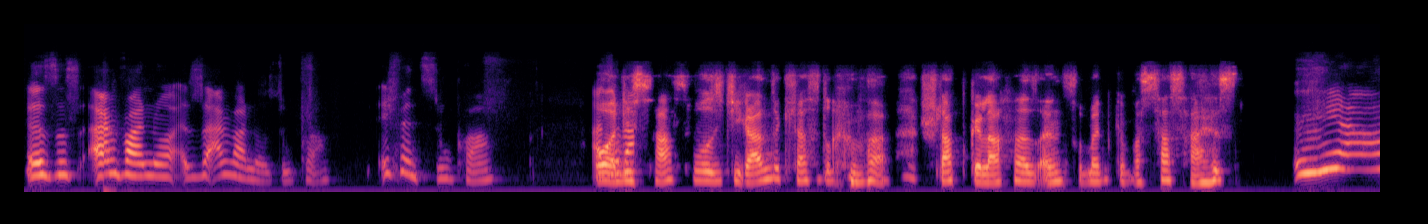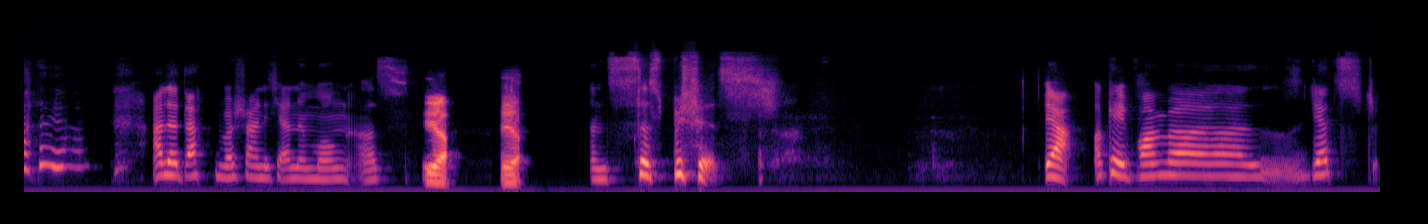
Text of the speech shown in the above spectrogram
das ist einfach nur, es ist einfach nur super. Ich finde es Oh, Also die Sass, wo sich die ganze Klasse drüber schlapp gelacht hat, ein Instrument gibt, was Sass heißt. Ja. Alle dachten wahrscheinlich an Among Us. Ja, ja. Und Suspicious. Ja, okay, wollen wir jetzt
